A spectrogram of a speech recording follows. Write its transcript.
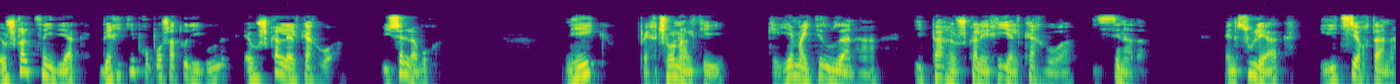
Euskal Tzaidiak berriki proposatu digun Euskal Elkargoa, izen laburra. Nik, pertsonalki, keie maite dudana, Ipar Euskal Herri Elkargoa izena da. Entzuleak, iritzi hortan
